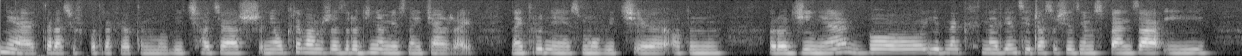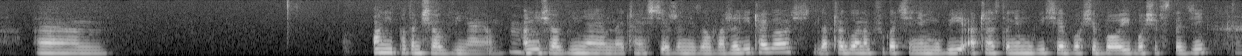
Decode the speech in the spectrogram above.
Nie, teraz już potrafię o tym mówić, chociaż nie ukrywam, że z rodziną jest najciężej. Najtrudniej jest mówić e, o tym rodzinie, bo jednak najwięcej czasu się z nią spędza i um, oni potem się obwiniają. Mhm. Oni się obwiniają najczęściej, że nie zauważyli czegoś, dlaczego na przykład się nie mówi, a często nie mówi się, bo się boi, bo się wstydzi. Tak.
